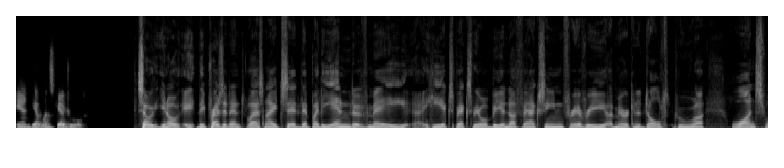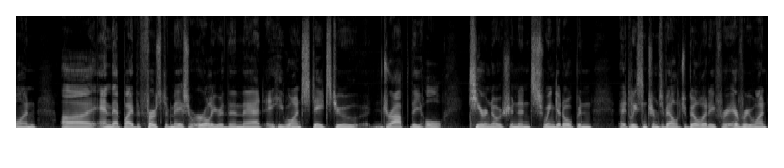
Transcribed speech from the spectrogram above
and get one scheduled so, you know, the president last night said that by the end of May, uh, he expects there will be enough vaccine for every American adult who uh, wants one. Uh, and that by the 1st of May, so earlier than that, he wants states to drop the whole tier notion and swing it open, at least in terms of eligibility for everyone.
